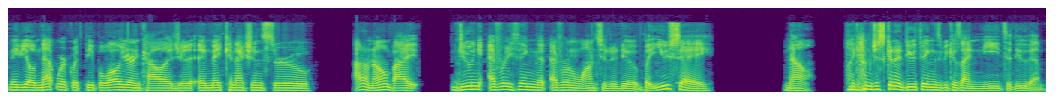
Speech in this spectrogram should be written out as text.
maybe you'll network with people while you're in college and make connections through, I don't know, by doing everything that everyone wants you to do. But you say, no. Like I'm just going to do things because I need to do them.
